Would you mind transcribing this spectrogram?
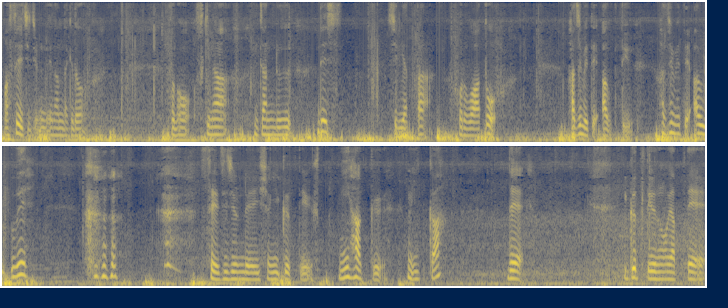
まあ、聖地巡礼なんだけどその好きなジャンルで知り合ったフォロワーと初めて会うっていう初めて会う上 聖地巡礼一緒に行くっていう2泊3日で行くっていうのをやって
